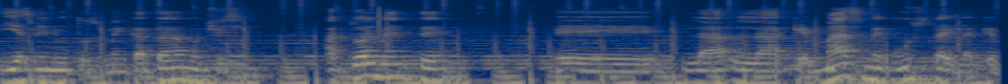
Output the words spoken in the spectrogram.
10 minutos. Me encantaba muchísimo. Actualmente, eh, la, que más me gusta y la que,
